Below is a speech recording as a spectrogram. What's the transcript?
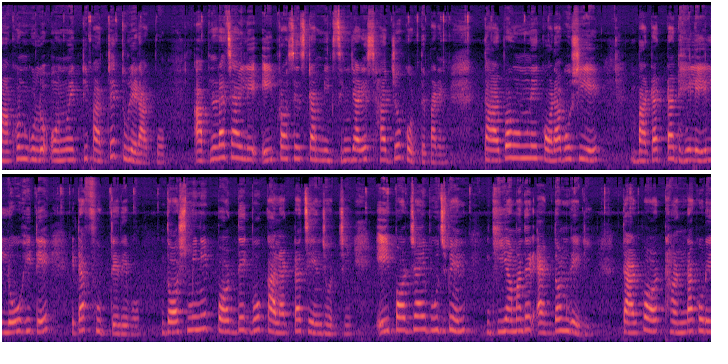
মাখনগুলো অন্য একটি পাত্রে তুলে রাখব। আপনারা চাইলে এই প্রসেসটা মিক্সিং জারের সাহায্যেও করতে পারেন। তারপর উনুনে কড়া বসিয়ে বাটারটা ঢেলে লো হিটে এটা ফুটতে দেবো। দশ মিনিট পর দেখব কালারটা চেঞ্জ হচ্ছে। এই পর্যায়ে বুঝবেন ঘি আমাদের একদম রেডি তারপর ঠান্ডা করে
